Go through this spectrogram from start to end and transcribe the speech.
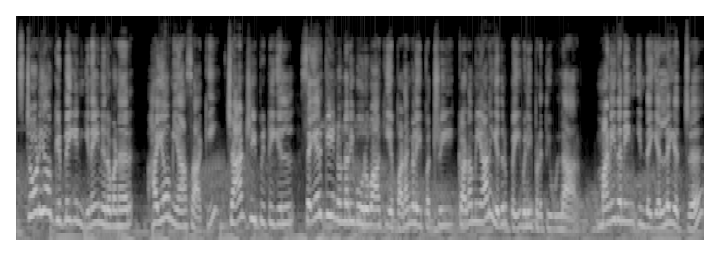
ஸ்டூடியோ கிப்லியின் இணை நிறுவனர் ஹயோ மியாசாக்கி சாட் ஜிபிடியில் செயற்கை நுண்ணறிவு உருவாக்கிய படங்களை பற்றி கடுமையான எதிர்ப்பை வெளிப்படுத்தியுள்ளார். மனிதனின் இந்த எல்லையற்ற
